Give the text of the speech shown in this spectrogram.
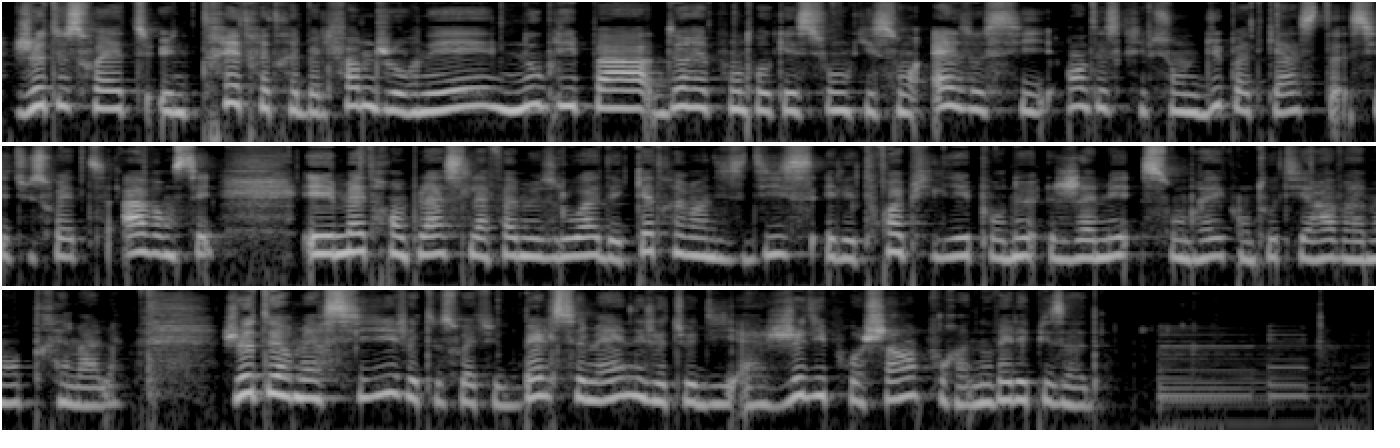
Je te souhaite une très très très belle fin de journée. N'oublie pas de répondre aux questions qui sont elles aussi en description du podcast si tu souhaites avancer et mettre en place la fameuse loi des 90-10 et les trois piliers pour ne jamais sombrer quand tout ira vraiment très mal. Je te remercie, je te souhaite une belle semaine et je te dis à jeudi prochain pour un nouvel épisode.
